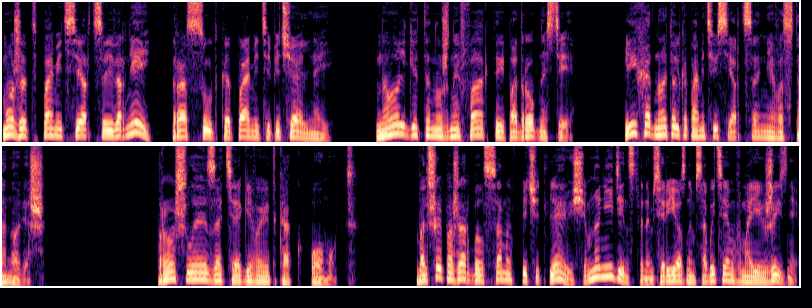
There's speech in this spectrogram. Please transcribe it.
Может, память сердца и верней, рассудка памяти печальной. Но Ольге-то нужны факты и подробности. Их одной только памятью сердца не восстановишь. Прошлое затягивает как омут. Большой пожар был самым впечатляющим, но не единственным серьезным событием в моей жизни.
